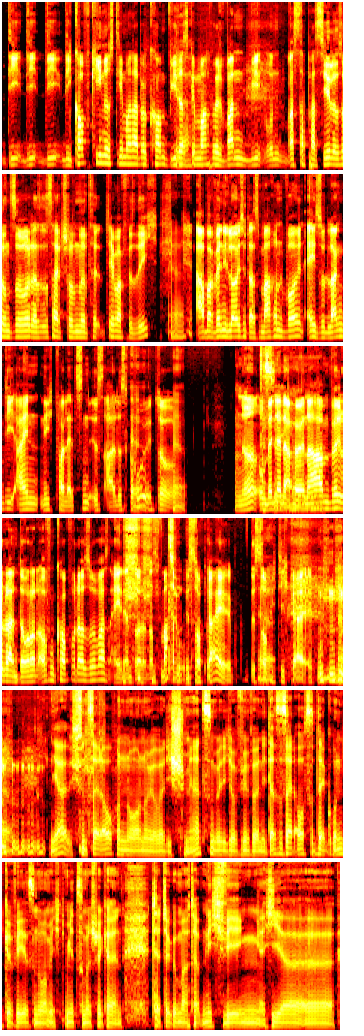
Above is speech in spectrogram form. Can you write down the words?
die, die, die, die Kopfkinos, die man da bekommt, wie ja. das gemacht wird, wann, wie und was da passiert ist und so, das ist halt schon ein Thema für sich. Ja. Aber wenn die Leute das machen wollen, ey, solange die einen nicht verletzen, ist alles cool. Ja. So. Ne? Und wenn der da Hörner haben will oder einen Donut auf dem Kopf oder sowas, ey, dann soll er das machen. ist doch geil. Ist ja. doch richtig geil. Ja, ja ich finde es halt auch in Ordnung, aber die Schmerzen würde ich auf jeden Fall nicht. Das ist halt auch so der Grund gewesen, warum ich mir zum Beispiel kein Tattoo gemacht habe. Nicht wegen hier, äh,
